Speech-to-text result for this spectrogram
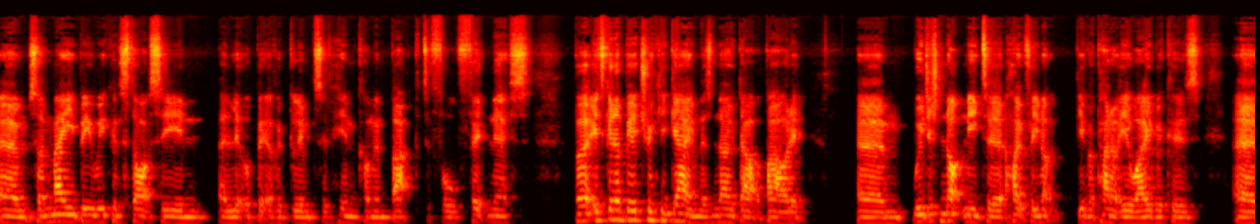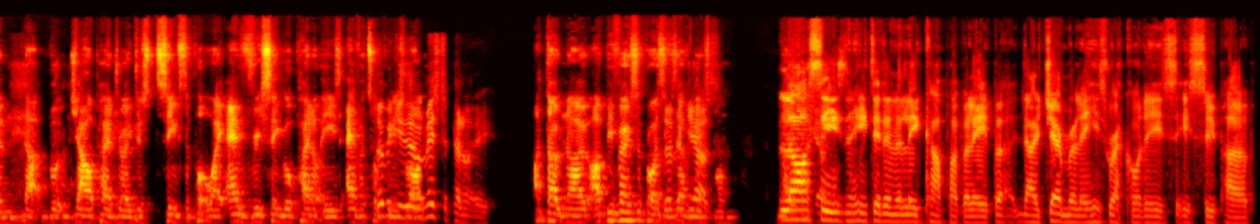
Um, so maybe we can start seeing a little bit of a glimpse of him coming back to full fitness. But it's going to be a tricky game. There's no doubt about it. Um, we just not need to hopefully not give a penalty away because um, that but João Pedro just seems to put away every single penalty he's ever took don't in his life. missed a penalty. I don't know. I'd be very surprised if he's ever he missed one. No. Last season he did in the League Cup, I believe, but no, generally his record is is superb.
